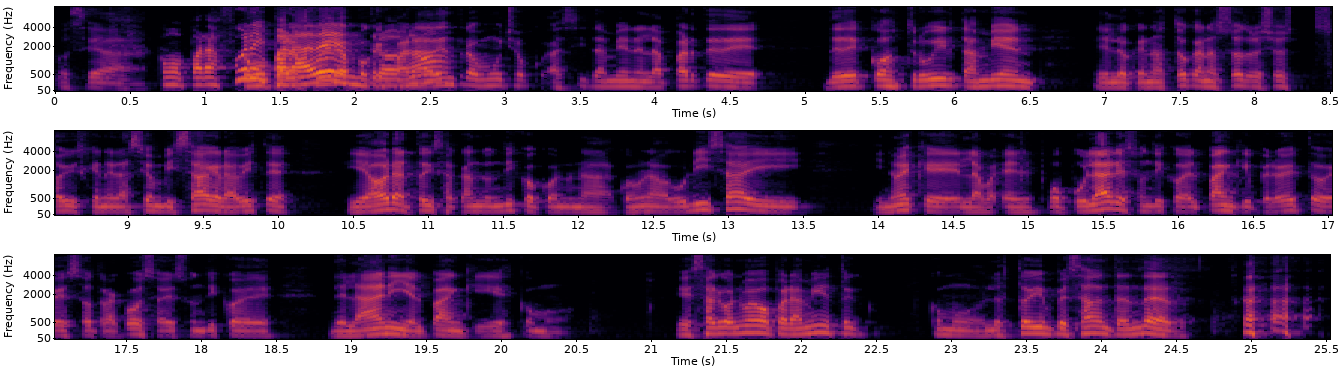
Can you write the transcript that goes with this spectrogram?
o sea... Como para afuera y para, adentro. Porque para adentro mucho, así también en la parte de, de deconstruir también eh, lo que nos toca a nosotros. Yo soy generación bisagra, ¿viste? Y ahora estoy sacando un disco con una, con una gurisa y, no es que el popular es un disco del punky, pero esto es otra cosa, es un disco de, de la Ani y el punky. Es como, es algo nuevo para mí, estoy como, lo estoy empezando a entender.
